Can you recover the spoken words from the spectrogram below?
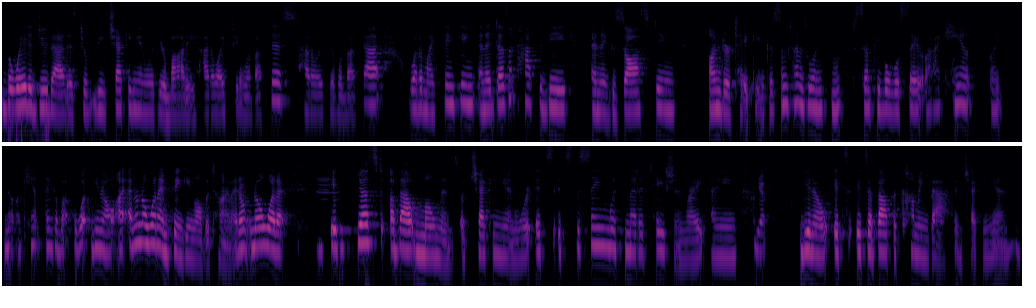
the way to do that is to be checking in with your body. How do i feel about this? How do i feel about that? What am i thinking? And it doesn't have to be an exhausting undertaking because sometimes when some people will say oh, i can't like no, I can't think about what, you know, I, I, don't know what I'm thinking all the time. I don't know what I, mm-hmm. it's just about moments of checking in where it's, it's the same with meditation, right? I mean, yep. you know, it's, it's about the coming back and checking in,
